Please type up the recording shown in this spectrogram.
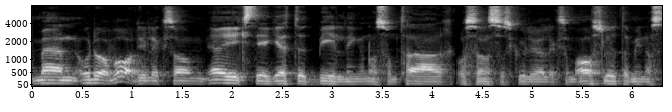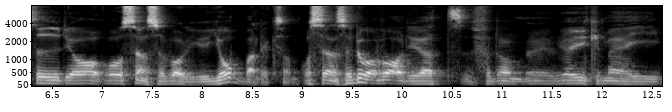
Men, och då var det liksom, jag gick steg ett utbildning och något sånt här. Och sen så skulle jag liksom avsluta mina studier och sen så var det ju jobba liksom. Och sen så då var det ju att, för de, jag gick med i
